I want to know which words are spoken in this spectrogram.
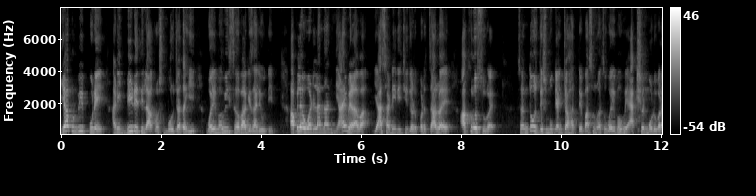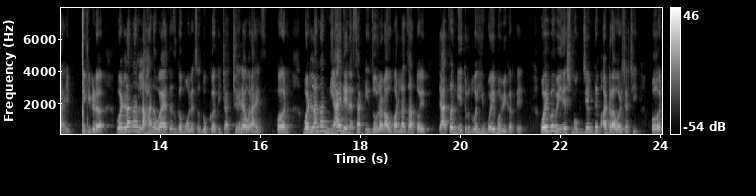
यापूर्वी पुणे आणि बीड येथील आक्रोश मोर्चातही वैभवी सहभागी झाली होती. आपल्या वडिलांना न्याय मिळावा यासाठी तिची धडपड चालू आहे आक्रोश सुरू आहे. संतोष देशमुख यांच्या हत्येपासूनच वैभवी ऍक्शन मोडवर आहे. एकीकडं वडिलांना लहान वयातच गमवल्याचं दुःख तिच्या चेहऱ्यावर आहेच. पण वडिलांना न्याय देण्यासाठी जो लढा उभारला जातोय त्याचं नेतृत्व ही वैभवी करते. वैभवी देशमुख जेमतेम अठरा वर्षाची. पण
